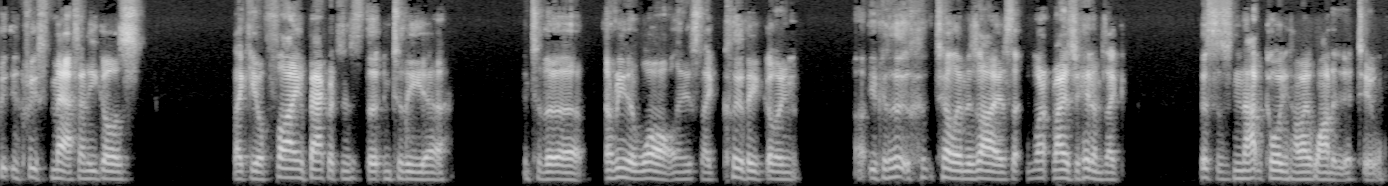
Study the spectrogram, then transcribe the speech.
increased mass, and he goes like you're flying backwards into the into the uh, into the arena wall, and he's like clearly going. Uh, you can tell in his eyes that right as you hit him, it's like this is not going how I wanted it to.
